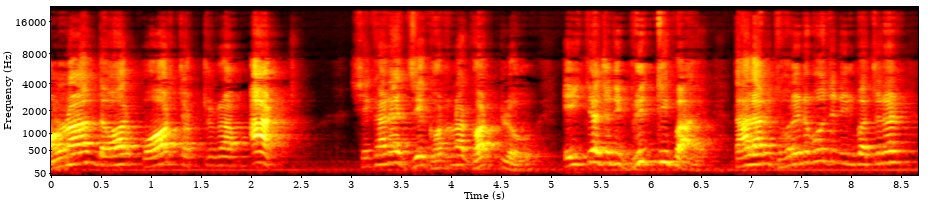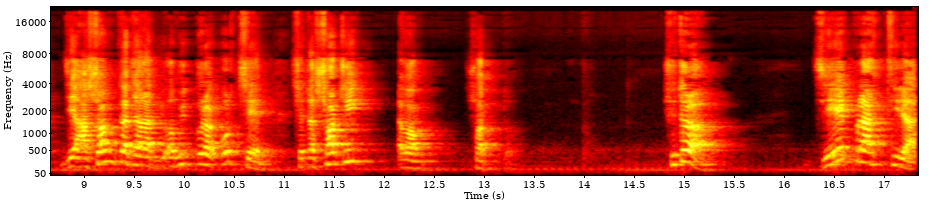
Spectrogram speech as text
মনোনয়ন দেওয়ার পর চট্টগ্রাম আট। সেখানে যে ঘটনা ঘটলো, এইটা যদি বৃদ্ধি পায়, তাহলে আমি ধরে নেব যে নির্বাচনের যে আশঙ্কা যারা অভিজ্ঞরা করছেন, সেটা সঠিক এবং সত্য। সুতরাং যে প্রার্থীরা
